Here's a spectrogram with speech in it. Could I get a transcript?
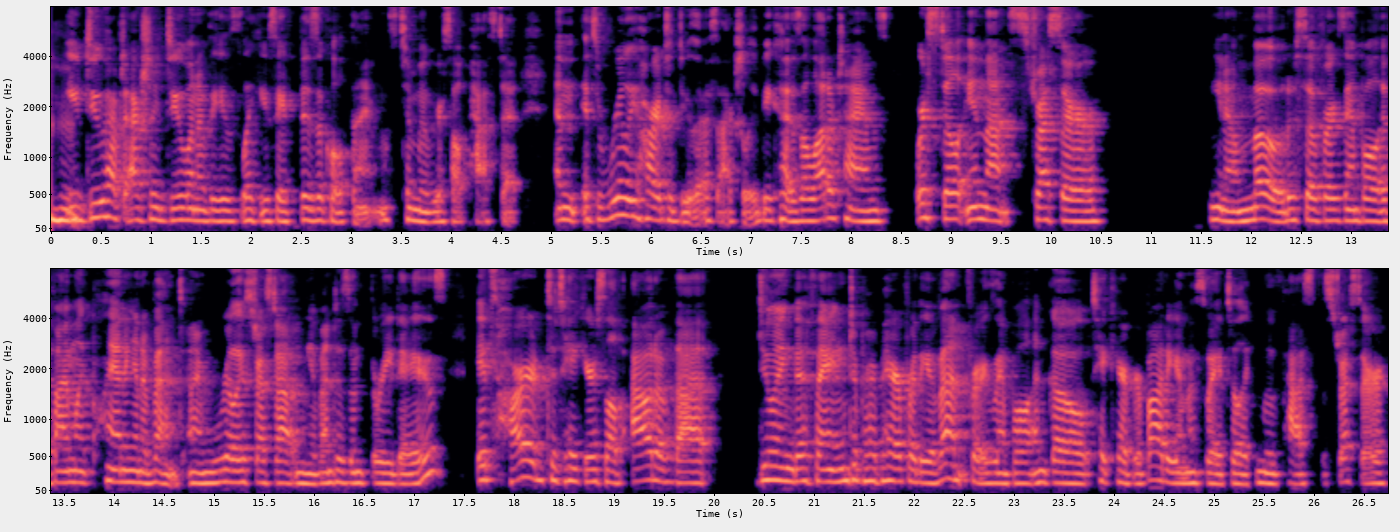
Mm-hmm. You do have to actually do one of these, like you say, physical things to move yourself past it. And it's really hard to do this actually, because a lot of times we're still in that stressor, you know, mode. So for example, if I'm like planning an event and I'm really stressed out and the event is in three days, it's hard to take yourself out of that doing the thing to prepare for the event, for example, and go take care of your body in this way to like move past the stressor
